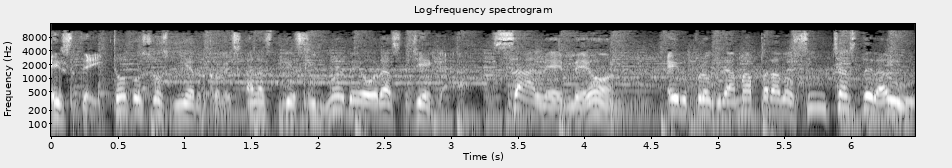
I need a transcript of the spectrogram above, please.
Este y todos los miércoles a las 19 horas llega Sale León, el programa para los hinchas de la U,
